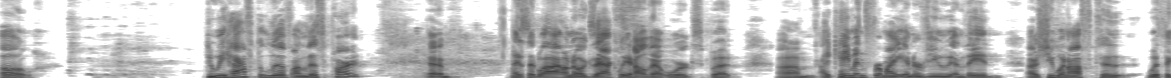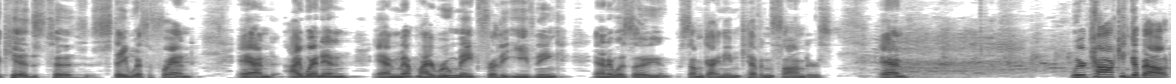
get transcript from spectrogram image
Oh, do we have to live on this part? And I said, Well, I don't know exactly how that works, but um, I came in for my interview and they uh, she went off to with the kids to stay with a friend. And I went in and met my roommate for the evening and it was a, some guy named Kevin Saunders. And we are talking about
